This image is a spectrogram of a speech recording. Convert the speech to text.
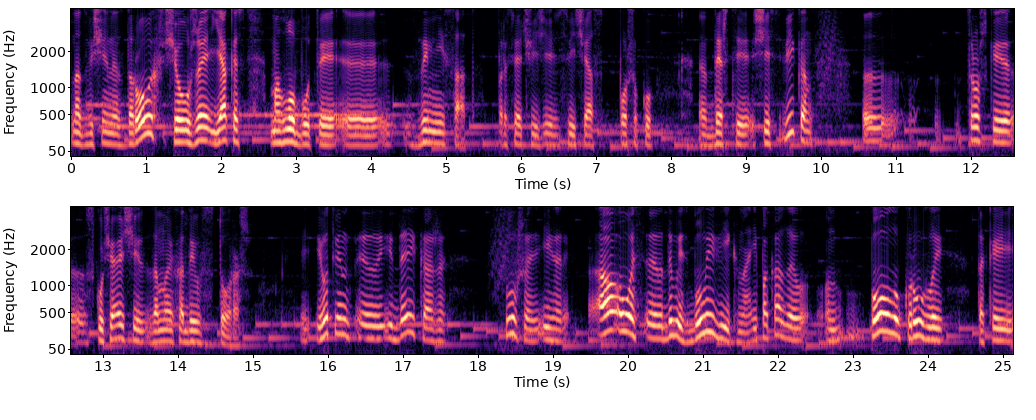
надзвичайно здорових, що вже якось могло бути е, зимній сад, присвячуючи свій час пошуку, е, де ж ці шість вікон. Е, Трошки скучаючи, за мною ходив сторож. І, от він е, іде і каже: Слушай, Ігор, а ось е, дивись, були вікна, і показує он, полукруглий такий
